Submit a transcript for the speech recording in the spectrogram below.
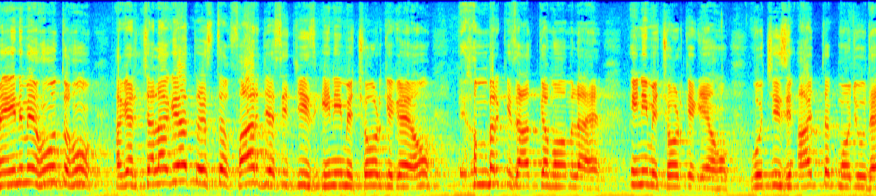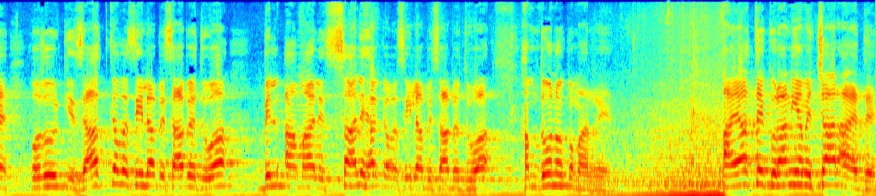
میں ان میں ہوں تو ہوں، اگر چلا گیا تو استغفار جیسی چیز انہی میں چھوڑ کے گیا ہوں، پیغمبر کی ذات کا معاملہ ہے، انہی میں چھوڑ کے گیا ہوں، وہ چیزیں آج تک موجود ہیں۔ حضور کی ذات کا وسیلہ بھی ثابت ہوا بالعمال صالحہ کا وسیلہ بھی ثابت ہوا۔ ہم دونوں کو مان رہے ہیں۔ آیات قرآنیہ میں چار آیتیں۔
